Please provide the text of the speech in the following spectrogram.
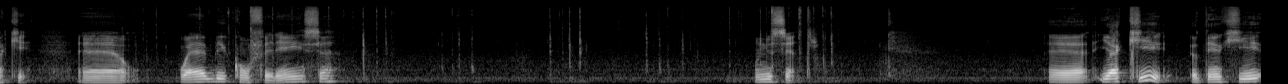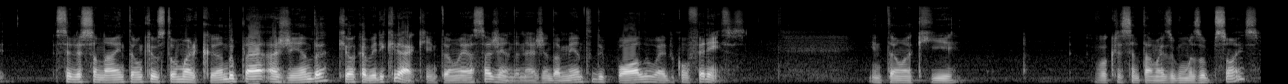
Aqui. É, web conferência Unicentro. É, e aqui eu tenho que selecionar então o que eu estou marcando para a agenda que eu acabei de criar, aqui. então é essa agenda, né? agendamento de polo webconferências. Então aqui vou acrescentar mais algumas opções.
